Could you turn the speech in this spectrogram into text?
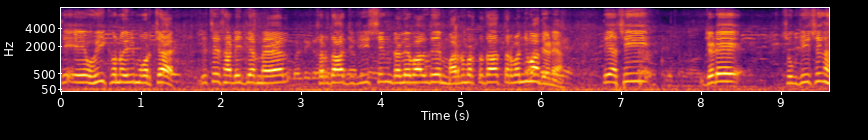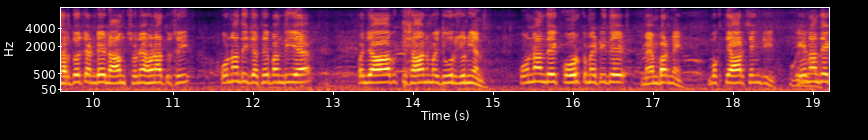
ਤੇ ਇਹ ਉਹੀ ਖਨੋਰੀ ਮੋਰਚਾ ਹੈ ਜਿੱਥੇ ਸਾਡੇ ਜਰਨੈਲ ਸਰਦਾਰ ਜਗਜੀਤ ਸਿੰਘ ਡੱਲੇਵਾਲ ਦੇ ਮਰਨ ਵਰਤ ਦਾ 53ਵਾਂ ਦਿਨ ਹੈ। ਤੇ ਅਸੀਂ ਜਿਹੜੇ ਸੁਖਜੀਤ ਸਿੰਘ ਹਰਦੋ ਝੰਡੇ ਨਾਮ ਸੁਣਿਆ ਹੋਣਾ ਤੁਸੀਂ, ਉਹਨਾਂ ਦੀ ਜਥੇਬੰਦੀ ਹੈ ਪੰਜਾਬ ਕਿਸਾਨ ਮਜ਼ਦੂਰ ਯੂਨੀਅਨ। ਉਹਨਾਂ ਦੇ ਕੋਰ ਕਮੇਟੀ ਦੇ ਮੈਂਬਰ ਨੇ। ਮੁਖਤਿਆਰ ਸਿੰਘ ਜੀ, ਇਹਨਾਂ ਦੇ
